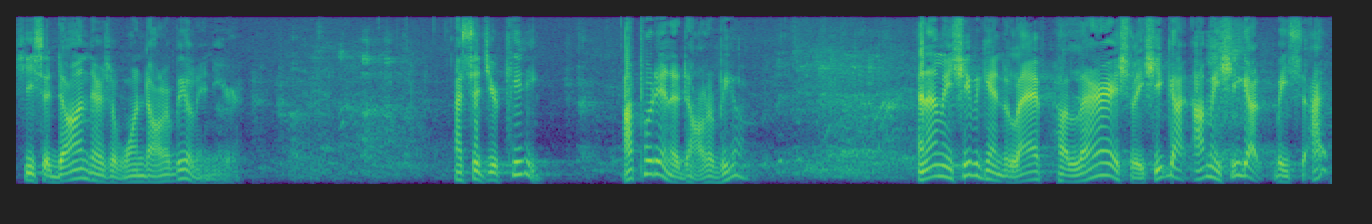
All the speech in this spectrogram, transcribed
She said, Don, there's a $1 bill in here. I said, You're kidding. I put in a dollar bill. And I mean, she began to laugh hilariously. She got, I mean, she got beside.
